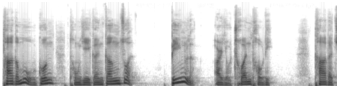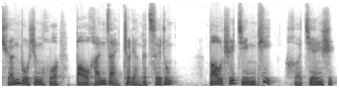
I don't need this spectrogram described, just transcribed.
他的目光同一根钢钻，冰冷而又穿透力。他的全部生活饱含在这两个词中：保持警惕和监视。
